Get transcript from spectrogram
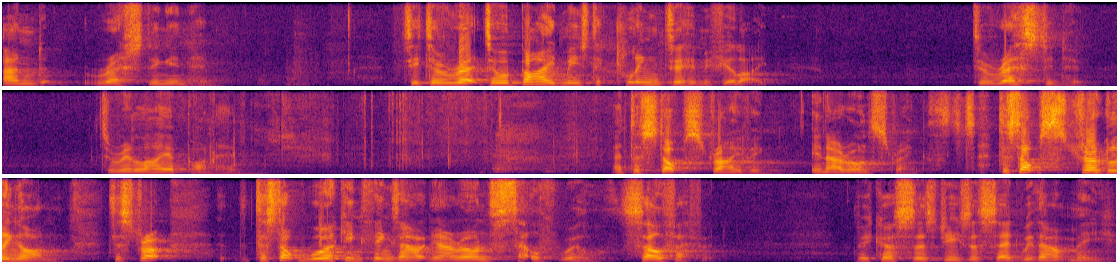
and resting in Him. See, to, re- to abide means to cling to Him, if you like, to rest in Him, to rely upon Him, and to stop striving in our own strength, to stop struggling on, to stop to stop working things out in our own self will, self effort. Because, as Jesus said, without me,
